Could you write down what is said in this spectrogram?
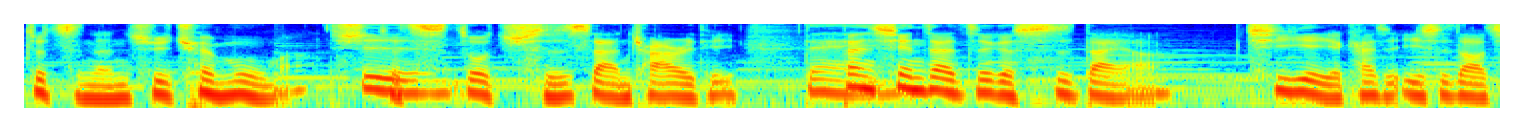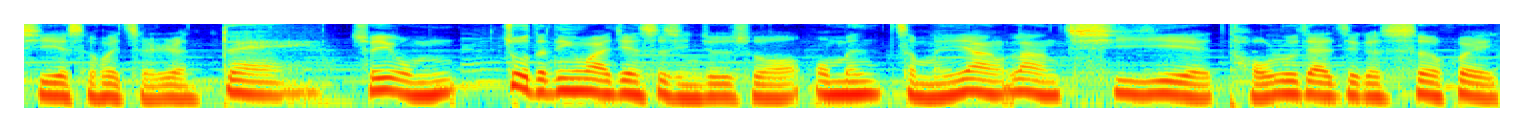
就只能去劝募嘛，是做慈善 charity，对。但现在这个时代啊，企业也开始意识到企业社会责任，对。所以我们做的另外一件事情就是说，我们怎么样让企业投入在这个社会，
